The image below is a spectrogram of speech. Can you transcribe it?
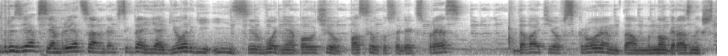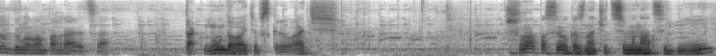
друзья, всем привет, с вами как всегда я Георгий, и сегодня я получил посылку с Алиэкспресс. Давайте ее вскроем, там много разных штук, думаю вам понравится. Так, ну давайте вскрывать. Шла посылка, значит, 17 дней,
